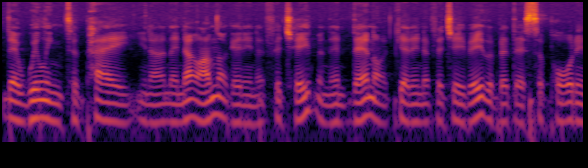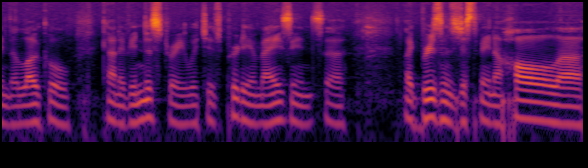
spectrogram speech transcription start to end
they're willing to pay, you know, and they know I'm not getting it for cheap, and then they're not getting it for cheap either, but they're supporting the local kind of industry, which is pretty amazing. So, like Brisbane's just been a whole uh,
